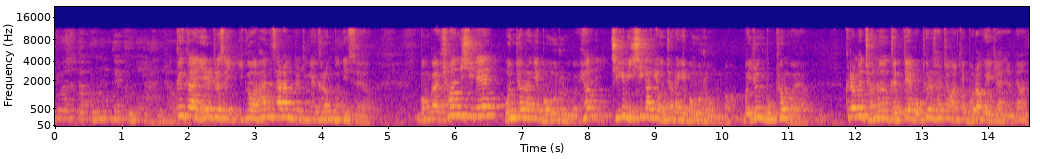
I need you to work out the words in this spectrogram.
이루어졌다 보는데 본인이 아니라고 그러니까 예를 들어서 이거 한 사람들 중에 그런 분이 있어요. 뭔가 현실에 온전하게 머무르는 거예요. 현, 지금 이 시각에 온전하게 머무르는 거. 뭐 이런 게 목표인 거예요. 그러면 저는 그때 목표를 설정할 때 뭐라고 얘기하냐면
